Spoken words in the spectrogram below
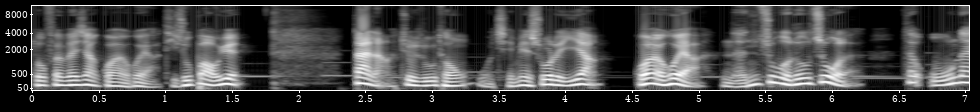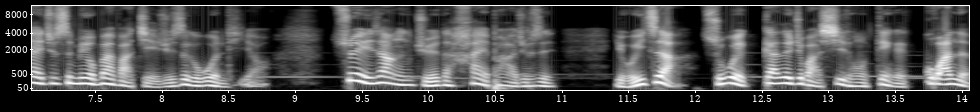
都纷纷向管委会啊提出抱怨，但啊，就如同我前面说的一样，管委会啊能做的都做了，但无奈就是没有办法解决这个问题啊。最让人觉得害怕就是有一次啊，主委干脆就把系统的电给关了，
